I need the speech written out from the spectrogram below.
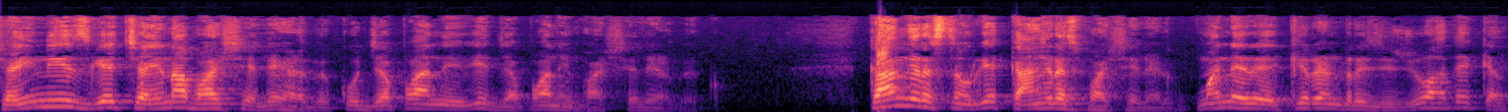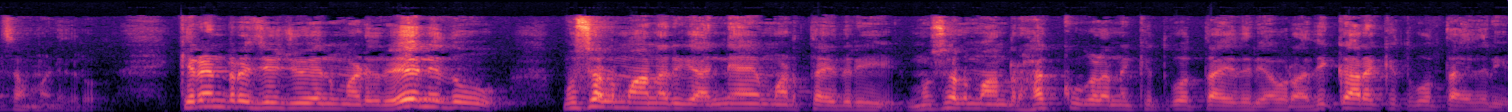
ಚೈನೀಸ್ಗೆ ಚೈನಾ ಭಾಷೆಯಲ್ಲೇ ಹೇಳಬೇಕು ಜಪಾನಿಗೆ ಜಪಾನಿ ಭಾಷೆಯಲ್ಲಿ ಹೇಳಬೇಕು. ಕಾಂಗ್ರೆಸ್ನವ್ರಿಗೆ ಕಾಂಗ್ರೆಸ್ ಭಾಷೆಯಲ್ಲಿ ಹೇಳಬೇಕು ಮೊನ್ನೆ ಕಿರಣ್ ರಿಜಿಜು ಅದೇ ಕೆಲಸ ಮಾಡಿದರು. ಕಿರಣ್ ರಿಜಿಜು ಏನು ಮಾಡಿದರು? ಏನಿದು? ಮುಸಲ್ಮಾನರಿಗೆ ಅನ್ಯಾಯ ಮಾಡ್ತಾ ಇದ್ರಿ. ಮುಸಲ್ಮಾನರ ಹಕ್ಕುಗಳನ್ನು ಕಿತ್ಕೋತಾ ಇದ್ರಿ. ಅವರ ಅಧಿಕಾರ ಕಿತ್ಕೋತಾ ಇದ್ರಿ.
